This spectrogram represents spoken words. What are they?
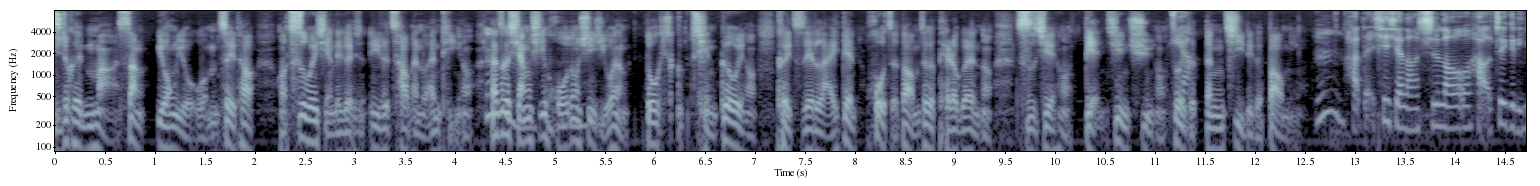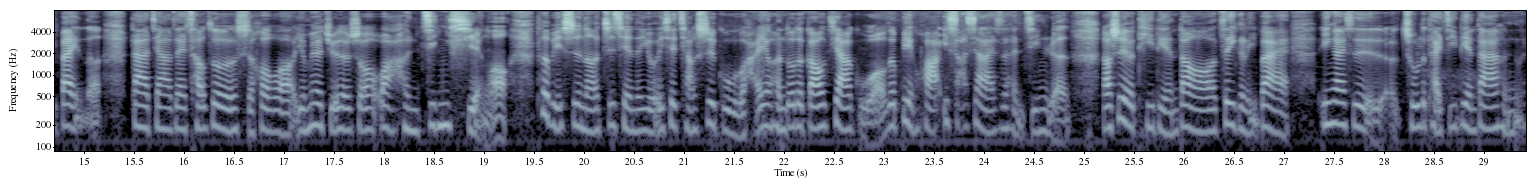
你就可以马上拥有我们这套哦智慧型的一个一个操盘软体哈。那这个详细活动信息，我想都请各位哈可以直接来电或者到我们这个 Telegram 哈直接哈点进去哈做一个登记的一个报名。嗯，好的，谢谢老师喽。好，这个礼拜呢，大家在操作的时候哦，有没有觉得说哇很惊险哦？特别是呢，之前的有一些强势股，还有很多的高价股哦，这变化一杀下来是很惊人。老师有提点到哦，这个礼拜应该是呃除了台积电大家很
